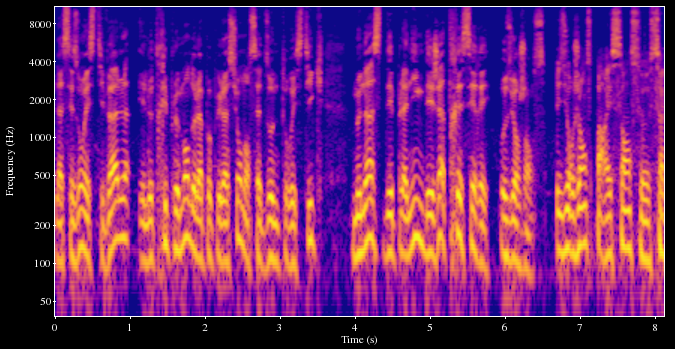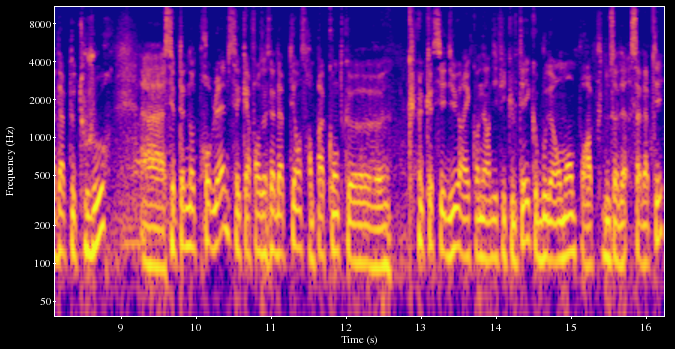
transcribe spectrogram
La saison estivale et le triplement de la population dans cette zone touristique menacent des plannings déjà très serrés aux urgences. Les urgences, par essence, euh, s'adaptent toujours. Euh, c'est peut-être notre problème, c'est qu'à force de s'adapter, on ne se rend pas compte que, que, c'est dur et qu'on est en difficulté et qu'au bout d'un moment, on ne pourra plus nous s'adapter.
